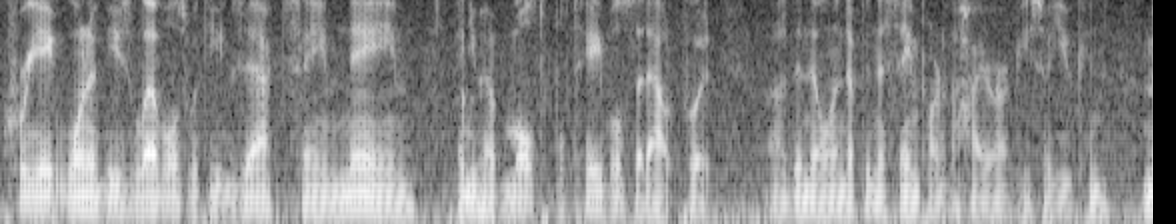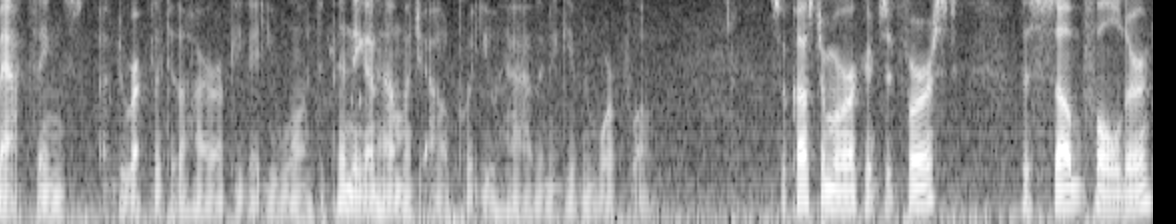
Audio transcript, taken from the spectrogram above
create one of these levels with the exact same name and you have multiple tables that output, uh, then they'll end up in the same part of the hierarchy so you can map things uh, directly to the hierarchy that you want, depending on how much output you have in a given workflow. So customer records at first. The subfolder,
